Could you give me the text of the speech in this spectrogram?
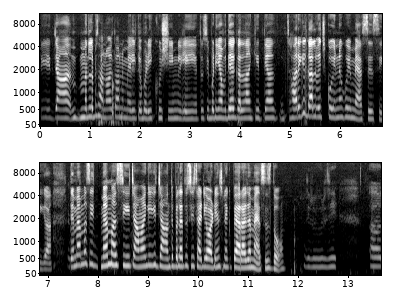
ਤੇ ਜਾਂ ਮਤਲਬ ਸਾਨੂੰ ਅੱਜ ਤੁਹਾਨੂੰ ਮਿਲ ਕੇ ਬੜੀ ਖੁਸ਼ੀ ਮਿਲੀ ਤੁਸੀਂ ਬੜੀਆਂ ਵਧੀਆ ਗੱਲਾਂ ਕੀਤੀਆਂ ਹਰ ਇੱਕ ਗੱਲ ਵਿੱਚ ਕੋਈ ਨਾ ਕੋਈ ਮੈਸੇਜ ਸੀਗਾ। ਤੇ ਮੈਮ ਅਸੀਂ ਮੈਮ ਅਸੀਂ ਚਾਹਾਂਗੇ ਕਿ ਜਾਣ ਤੋਂ ਪਹਿਲਾਂ ਤੁਸੀਂ ਸਾਡੀ ਆਡੀਅנס ਨੂੰ ਇੱਕ ਪਿਆਰਾ ਜਿਹਾ ਮੈਸੇਜ ਦਿਓ। ਜ਼ਰੂਰ ਜੀ। ਅਹ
